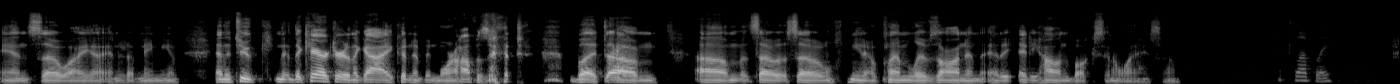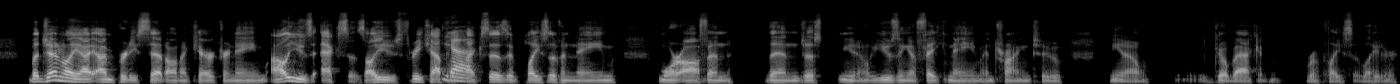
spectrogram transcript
And so I uh, ended up naming him. And the two, the character and the guy couldn't have been more opposite. but um, um, so so you know, Clem lives on in the Eddie, Eddie Holland books in a way. So that's lovely. But generally, I, am pretty set on a character name. I'll use X's. I'll use three capital yeah. X's in place of a name more often than just you know using a fake name and trying to you know go back and replace it later.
